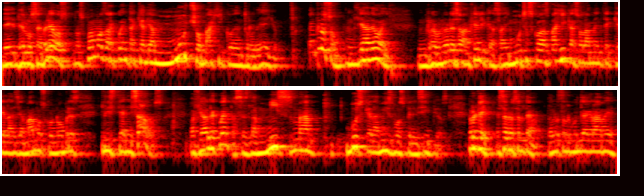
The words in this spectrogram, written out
de, los hebreos, nos podemos dar cuenta que había mucho mágico dentro de ello. Incluso en el día de hoy, reuniones evangélicas hay muchas cosas mágicas, solamente que las llamamos con nombres cristianizados. Al final de cuentas, es la misma búsqueda, mismos principios. Pero ok, ese no es el tema. Tal vez algún día grabe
